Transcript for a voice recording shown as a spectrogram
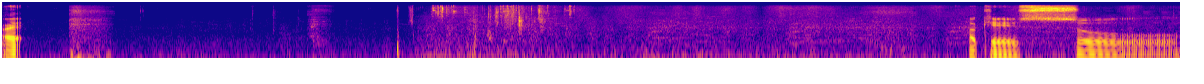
Alright. Okay, so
